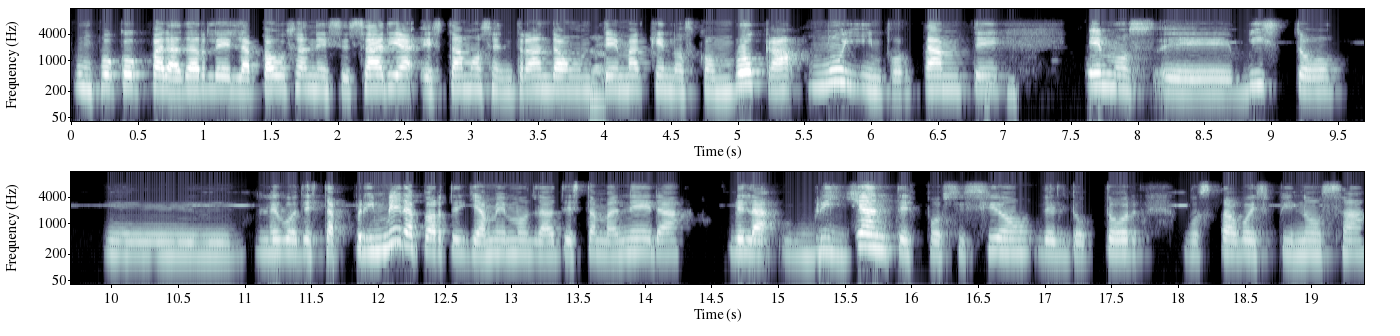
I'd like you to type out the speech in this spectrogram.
un poco para darle la pausa necesaria. Estamos entrando a un tema que nos convoca, muy importante. Hemos eh, visto Mm, luego de esta primera parte, llamémosla de esta manera, de la brillante exposición del doctor Gustavo Espinosa,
